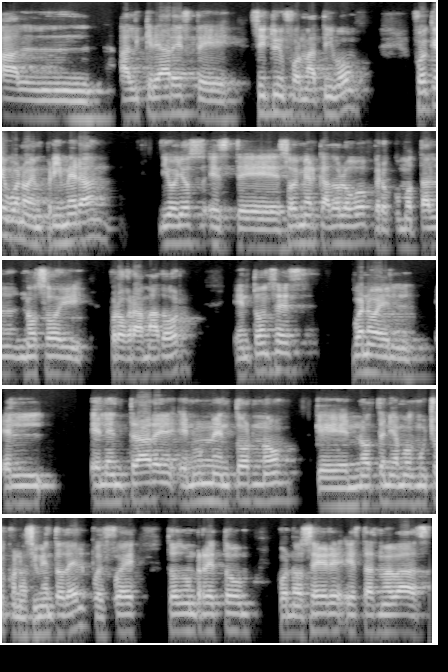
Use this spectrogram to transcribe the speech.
al, al crear este sitio informativo fue que, bueno, en primera, digo yo, este, soy mercadólogo, pero como tal no soy programador. Entonces, bueno, el, el, el entrar en un entorno que no teníamos mucho conocimiento de él, pues fue todo un reto conocer estas nuevas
